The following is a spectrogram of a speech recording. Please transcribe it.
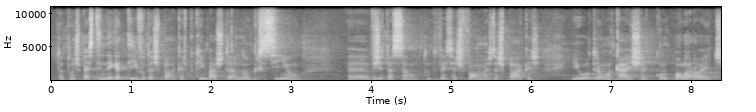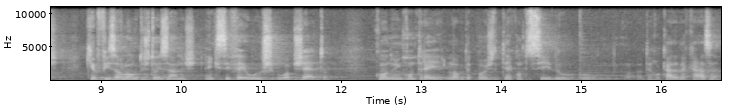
portanto, uma espécie de negativo das placas, porque embaixo dela não cresciam uh, vegetação, portanto, vê-se as formas das placas. E o outro é uma caixa com polaroids, que eu fiz ao longo dos dois anos, em que se vê o, o objeto. Quando o encontrei, logo depois de ter acontecido o, a derrocada da casa,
